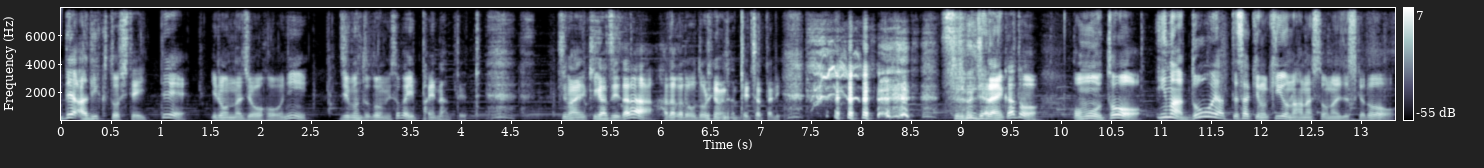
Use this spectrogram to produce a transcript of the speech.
で addict していっていろんな情報に自分と脳みそがいっぱいになってって。つまり気がついたら裸で踊るようになってっちゃったり するんじゃないかと思うと今どうやってさっきの企業の話と同じですけど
